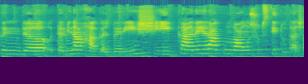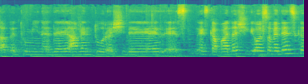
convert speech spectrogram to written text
când uh, terminam Huckleberry și care era cumva un substitut așa pentru mine de aventură și de escapadă. Și o să vedeți că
